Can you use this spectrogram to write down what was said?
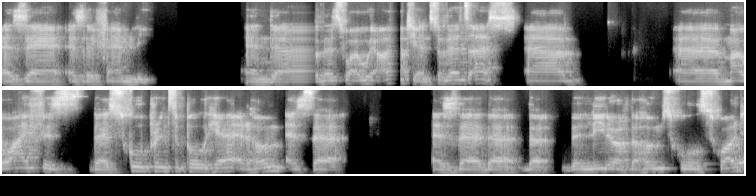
as a as a family. and uh, that's why we're out here. And so that's us. Uh, uh, my wife is the school principal here at home as the as the the the, the leader of the homeschool squad.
